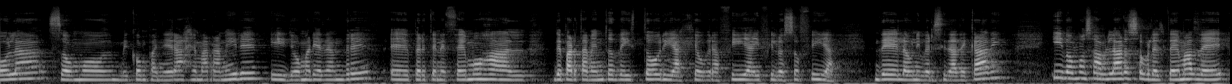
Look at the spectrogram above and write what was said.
Hola, somos mi compañera Gemma Ramírez y yo, María de Andrés. Eh, pertenecemos al Departamento de Historia, Geografía y Filosofía de la Universidad de Cádiz y vamos a hablar sobre el tema de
